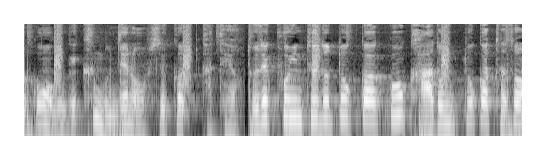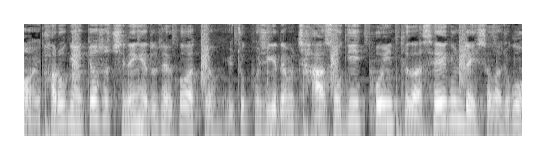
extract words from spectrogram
같고 그렇게 큰 문제는 없을 것 같아요. 도색 포인트도 똑같고 가동 똑같아서 바로 그냥 껴서 진행해도 될 것 같아요. 이쪽 보시게 되면 자석이 포인트가 세 군데 있어가지고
